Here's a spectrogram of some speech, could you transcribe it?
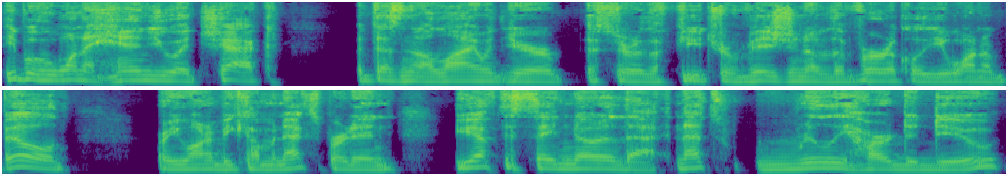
People who want to hand you a check that doesn't align with your sort of the future vision of the vertical you want to build or you want to become an expert in you have to say no to that. And that's really hard to do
